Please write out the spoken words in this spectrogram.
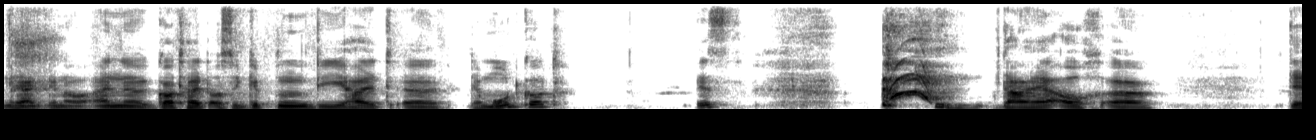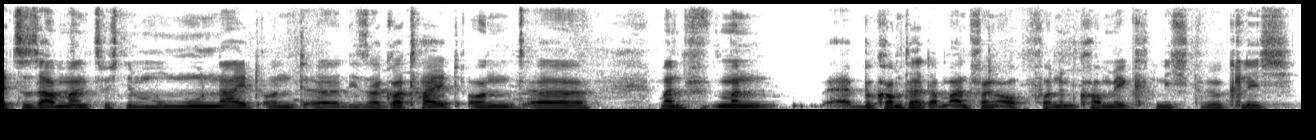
Ja genau, eine Gottheit aus Ägypten, die halt äh, der Mondgott ist. Daher auch äh, der Zusammenhang zwischen dem Moon Knight und äh, dieser Gottheit und äh, man, man äh, bekommt halt am Anfang auch von dem Comic nicht wirklich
